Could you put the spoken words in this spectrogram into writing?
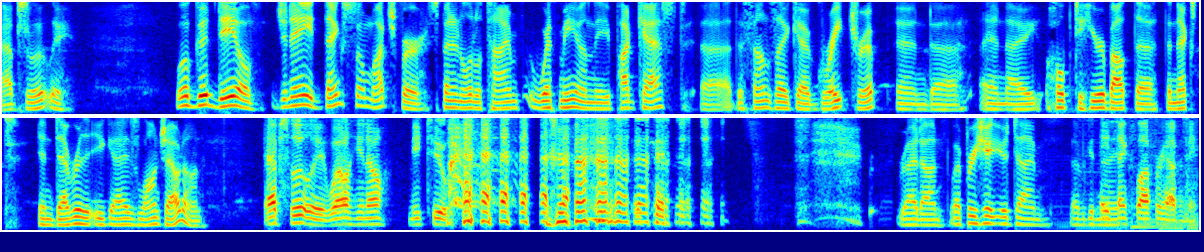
absolutely. Well, good deal. Junaid, thanks so much for spending a little time with me on the podcast. Uh, this sounds like a great trip, and uh, and I hope to hear about the, the next endeavor that you guys launch out on. Absolutely. Well, you know, me too. right on. Well, I appreciate your time. Have a good hey, night. Thanks a lot for having me.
